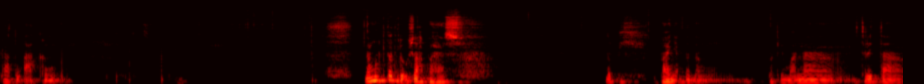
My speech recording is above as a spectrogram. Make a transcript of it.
Ratu Ageng. Namun kita tidak usah bahas lebih banyak tentang bagaimana cerita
